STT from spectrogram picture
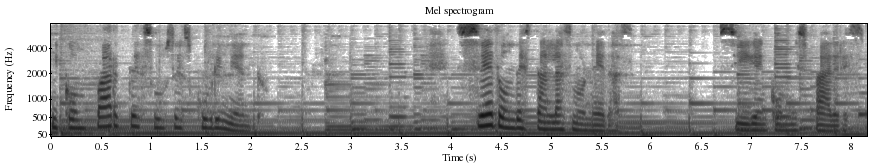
y comparte sus descubrimientos. Sé dónde están las monedas. Siguen con mis padres.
